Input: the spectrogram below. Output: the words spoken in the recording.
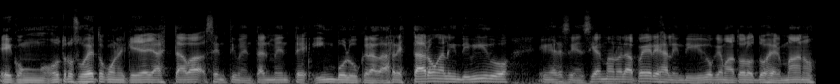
eh, con otro sujeto con el que ella ya estaba sentimentalmente involucrada. Arrestaron al individuo en el residencial Manuela Pérez, al individuo que mató a los dos hermanos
